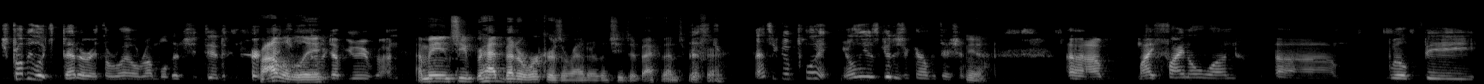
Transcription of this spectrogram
she probably looked better at the Royal Rumble than she did in her Probably. WWE run. I mean, she had better workers around her than she did back then. To be That's fair, That's a good point. You're only as good as your competition. yeah. Uh, my final one uh, will be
